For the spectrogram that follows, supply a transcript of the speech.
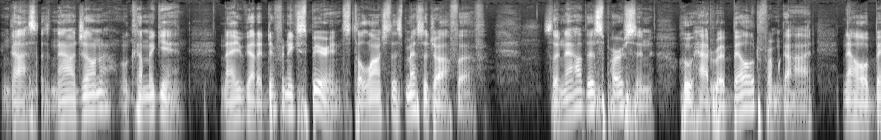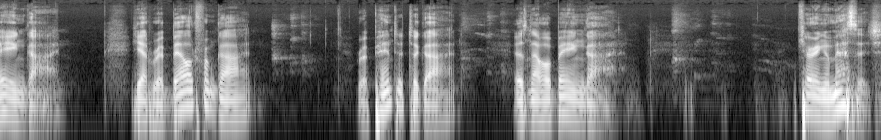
And God says, Now, Jonah, we'll come again. Now you've got a different experience to launch this message off of. So now, this person who had rebelled from God, now obeying God, he had rebelled from God, repented to God, is now obeying God, carrying a message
